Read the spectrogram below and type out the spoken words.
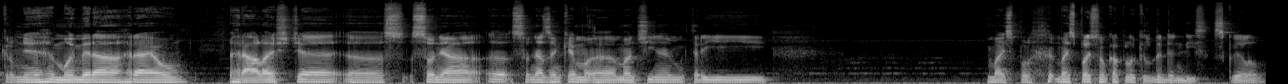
kromě Mojmira hrajou hrála ještě uh, Sonja, uh, Sonja Zenkem uh, Mančínem, který mají, spole, mají společnou kapelu Kill the Dandies, skvělou.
